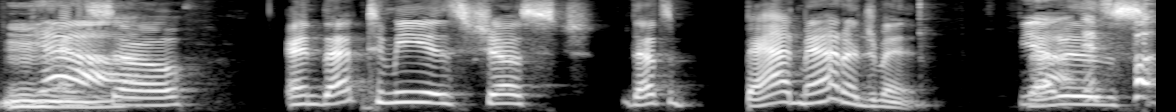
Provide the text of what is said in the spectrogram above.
Mhm. Yeah. And so, and that to me is just, that's bad management. yeah. That it's fu-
